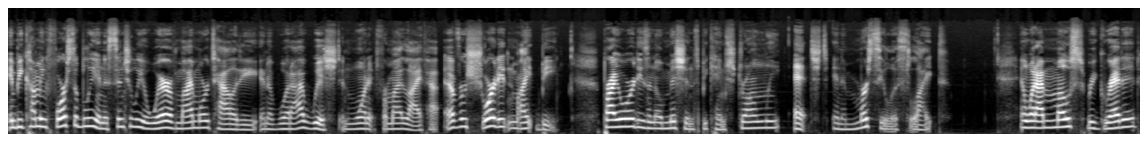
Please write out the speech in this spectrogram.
In becoming forcibly and essentially aware of my mortality and of what I wished and wanted for my life, however short it might be, Priorities and omissions became strongly etched in a merciless light. And what I most regretted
